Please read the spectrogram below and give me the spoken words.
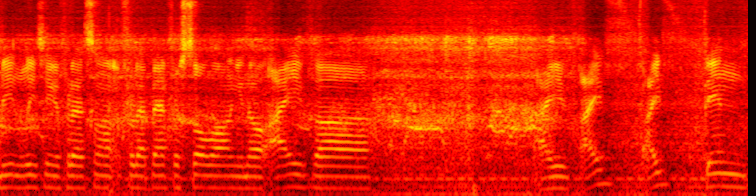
being lead singer for that song, for that band for so long. You know, I've, uh, I've, I've, I've been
